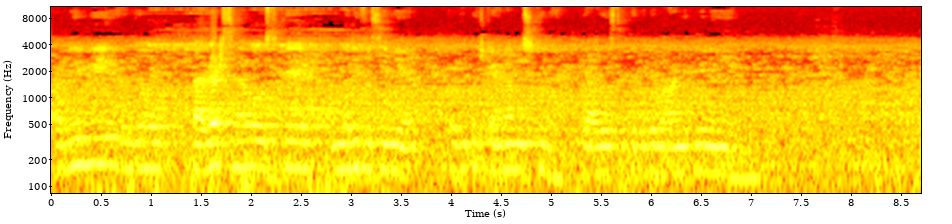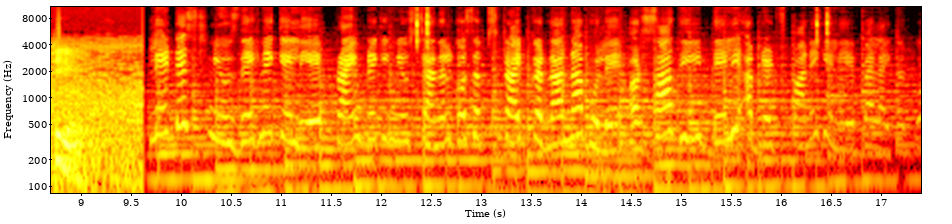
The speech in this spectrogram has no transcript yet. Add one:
अभी भी जो पैलेट्स हैं वो उसके अंदर ही फंसी हुई है। तो अभी कुछ कहना मुश्किल है कि आगे स्थिति के बाहर निकली नहीं है। ठीक है। लेटेस्ट न्यूज़ देखने के लिए प्राइम ब्रेकिंग न्यूज़ चैनल को सब्सक्राइब करना ना भूलें और साथ ही डेली अपडेट्स पाने के लिए बेल आइकन को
